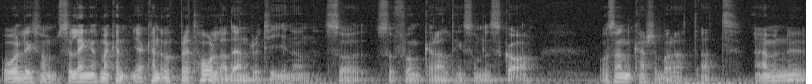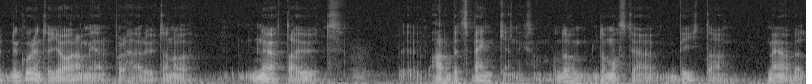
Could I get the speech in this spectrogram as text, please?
och liksom, så länge man kan, jag kan upprätthålla den rutinen så, så funkar allting som det ska. Och sen kanske bara att, att nej men nu, nu går det inte att göra mer på det här utan att nöta ut arbetsbänken. Liksom. Och då, då måste jag byta möbel.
